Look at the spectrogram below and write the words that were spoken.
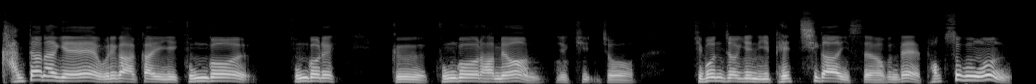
간단하게 우리가 아까 이 궁궐, 궁궐의 그, 궁궐하면, 저, 기본적인 이 배치가 있어요. 근데 덕수궁은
